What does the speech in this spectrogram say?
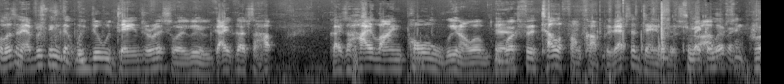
Well, isn't everything that we do dangerous? Or the guy goes to hu- guy's a high line pole, you know, uh, Yeah. works for the telephone company. That's a dangerous To make a job. living. Crossing,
